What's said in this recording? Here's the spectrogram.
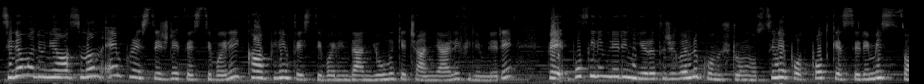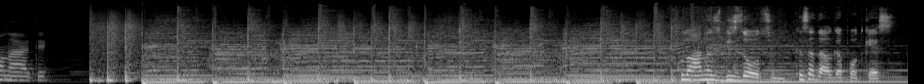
Sinema dünyasının en prestijli festivali Cannes Film Festivali'nden yolu geçen yerli filmleri ve bu filmlerin yaratıcılarını konuştuğumuz Sinepod podcast serimiz sona erdi. Kulağınız bizde olsun. Kısa Dalga Podcast.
